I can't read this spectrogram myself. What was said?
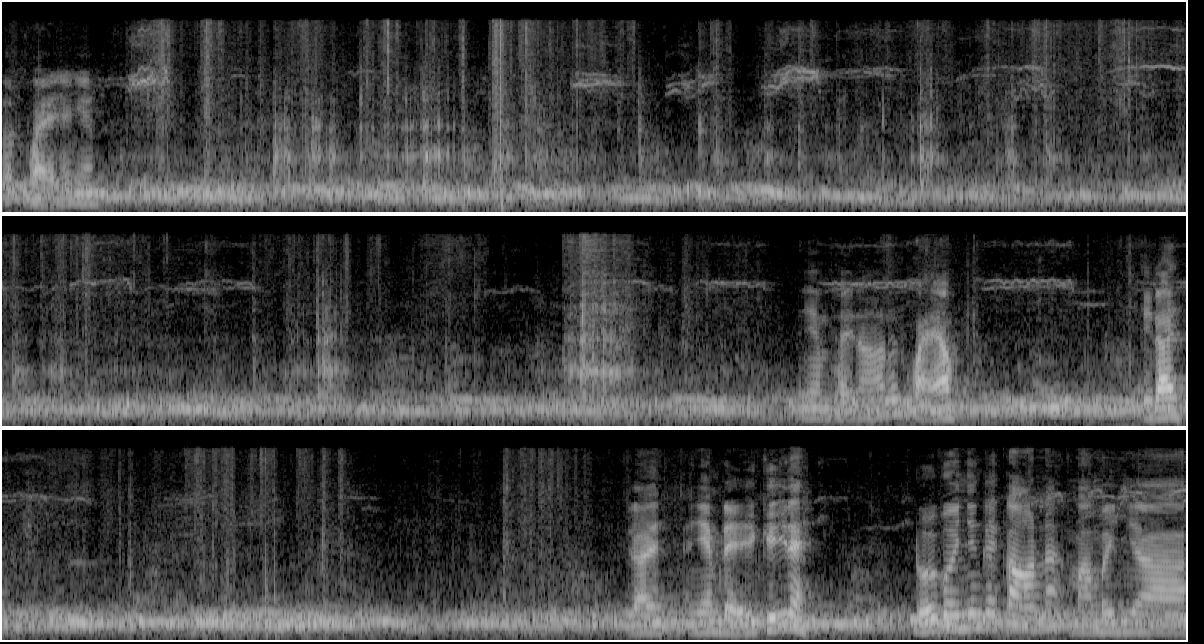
Rất khỏe nhé anh em anh em thấy nó rất khỏe không? Thì đây. Đây anh em để ý kỹ này. Đối với những cái con á, mà mình à,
